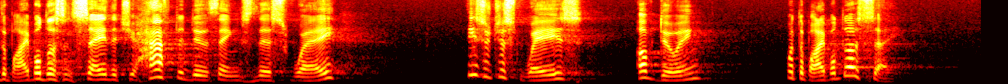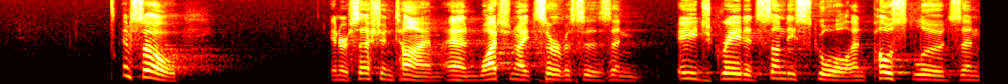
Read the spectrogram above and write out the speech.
The Bible doesn't say that you have to do things this way. These are just ways of doing what the Bible does say. And so, intercession time and watch night services and age graded Sunday school and postludes and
